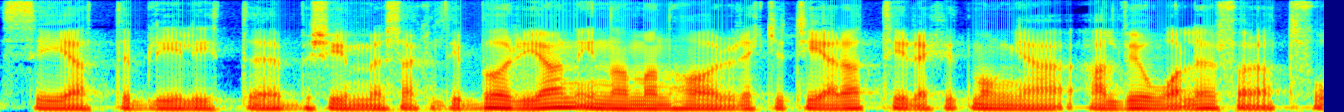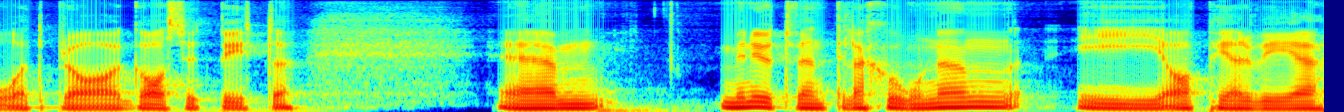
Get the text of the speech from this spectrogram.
se att det blir lite bekymmer, särskilt i början innan man har rekryterat tillräckligt många alveoler för att få ett bra gasutbyte. Ehm, minutventilationen i APRV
